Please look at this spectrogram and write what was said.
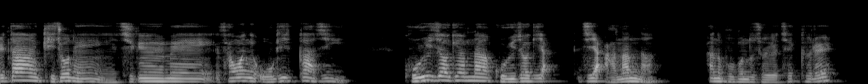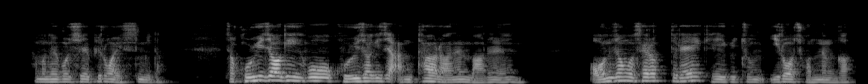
일단 기존에 지금의 상황이 오기까지 고의적이었나 고의적이지 않았나 하는 부분도 저희가 체크를 한번 해보실 필요가 있습니다. 자, 고의적이고 고의적이지 않다라는 말은 어느 정도 세력들의 개입이 좀 이루어졌는가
